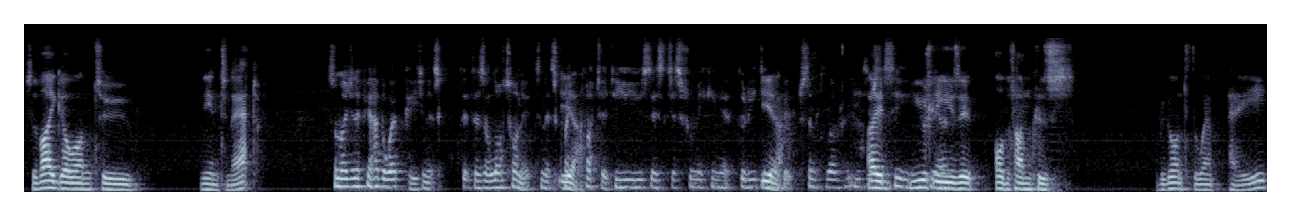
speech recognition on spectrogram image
So if I go on to the internet. So imagine if you have a web page and it's there's a lot on it and it's quite yeah. cluttered. Do you use this just for making it the reading yeah. a bit simpler? I usually yeah. use it all the time because we go onto the web page,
